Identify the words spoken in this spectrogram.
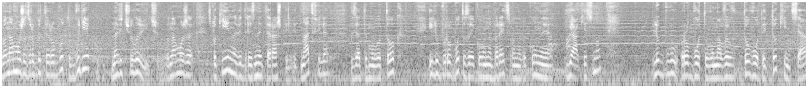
Вона може зробити роботу будь-яку, навіть чоловічу. Вона може спокійно відрізнити рашпіль від надфіля, взяти молоток. І любу роботу, за яку вона береться, вона виконує якісно. Любу роботу вона доводить до кінця.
